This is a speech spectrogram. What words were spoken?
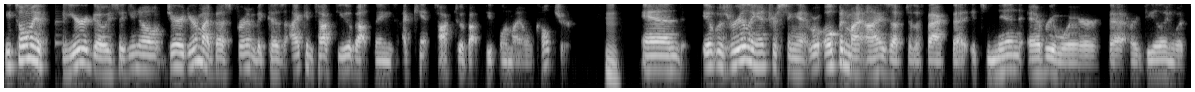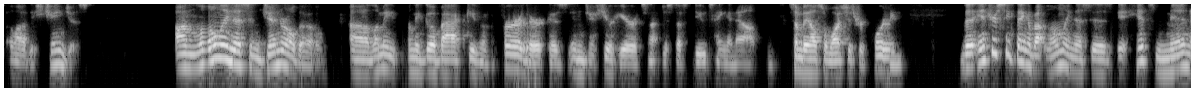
He told me a year ago, he said, You know, Jared, you're my best friend because I can talk to you about things I can't talk to about people in my own culture. Hmm. And it was really interesting. It opened my eyes up to the fact that it's men everywhere that are dealing with a lot of these changes. On loneliness in general, though, uh, let me let me go back even further because in here here it's not just us dudes hanging out. Somebody else will watch this recording the interesting thing about loneliness is it hits men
